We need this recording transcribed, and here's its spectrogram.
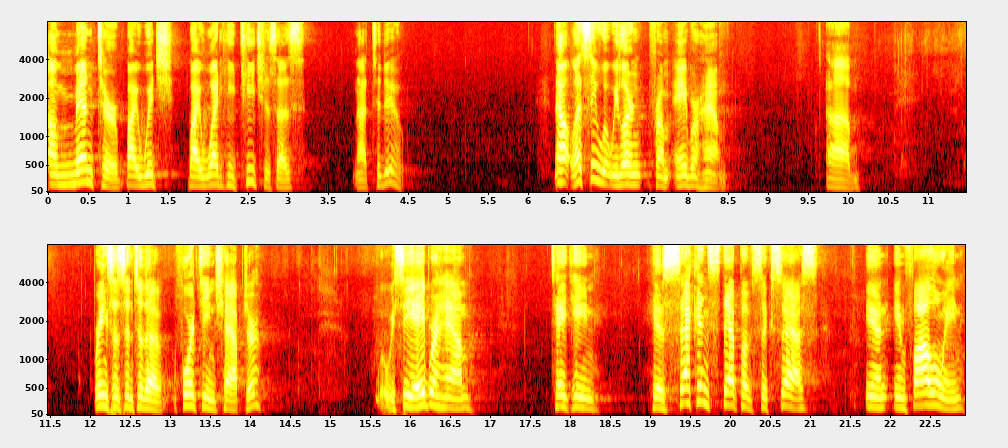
a mentor by which by what he teaches us not to do. Now, let's see what we learn from Abraham. Um, brings us into the 14th chapter, where we see Abraham taking his second step of success in, in following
